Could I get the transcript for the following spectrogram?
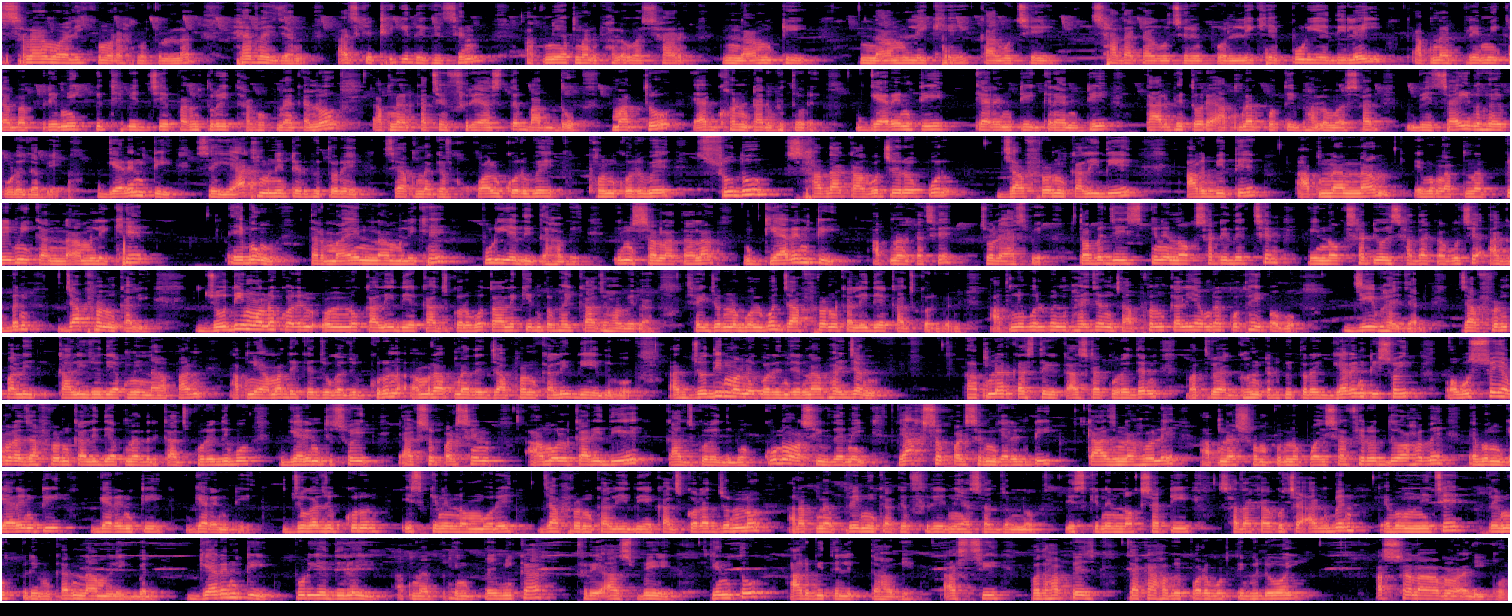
আসসালামু আলাইকুম রহমতুল্লাহ। হ্যাঁ ভাইজান, আজকে ঠিকই দেখেছেন, আপনি আপনার ভালোবাসার নামটি নাম লিখে কাগজে, সাদা কাগজের উপর লিখে পুড়িয়ে দিলেই আপনার প্রেমিকা বা প্রেমিক পৃথিবীর যে প্রান্তরেই থাকুক না কেন আপনার কাছে ফিরে আসতে বাধ্য। মাত্র এক ঘণ্টার ভিতরে। গ্যারেন্টি গ্যারেন্টি গ্যারেন্টি তার ভিতরে আপনার প্রতি ভালোবাসার বেচাইন হয়ে পড়ে যাবে। গ্যারেন্টি, সেই এক মিনিটের ভিতরে সে আপনাকে কল করবে, ফোন করবে, শুধু সাদা কাগজের ওপর জাফরন কালি দিয়ে আরবিতে আপনার নাম এবং আপনার প্রেমিকার নাম লিখে এবং তার মায়ের নাম লিখে পুড়িয়ে দিতে হবে। ইনশাল্লাহ তালা গ্যারেন্টি আপনার কাছে চলে আসবে। তবে যে স্ক্রিনে নকশাটি দেখছেন, এই নকশাটি ওই সাদা কাগজে আঁকবেন জাফরন কালি। যদি মনে করেন অন্য কালি দিয়ে কাজ করব, তাহলে কিন্তু ভাই কাজ হবে না। সেই জন্য বলব জাফরন কালি দিয়ে কাজ করবেন। আপনি বলবেন, ভাইজান, জাফরন কালি আমরা কোথায় পাবো? জি ভাইজান, জাফরন কালি কালি যদি আপনি না পান, আপনি আমাদেরকে যোগাযোগ করুন, আমরা আপনাদের জাফরন কালি দিয়ে দেব। আর যদি মনে করেন যে, না ভাইজান আপনার কাছ থেকে কাজটা করে দেন, মাত্র এক ঘণ্টার ভিতরে গ্যারেন্টি সহিত অবশ্যই আমরা জাফরন কালি দিয়ে আপনাদের কাজ করে দেব। গ্যারেন্টি সহিত একশো পার্সেন্ট আমলকারী দিয়ে কাজ করে দেব, কোনো অসুবিধা নেই। একশো পার্সেন্ট গ্যারেন্টি, কাজ না হলে আপনার সম্পূর্ণ পয়সা ফেরত দেওয়া হবে এবং গ্যারেন্টি গ্যারেন্টি গ্যারেন্টি। যোগাযোগ করুন স্ক্রিনের নম্বরে জাফরন কালি দিয়ে কাজ করার জন্য আর আপনার প্রেমিকাকে ফিরিয়ে নিয়ে আসার জন্য। স্ক্রিনের নকশাটি সাদা কাগজে আঁকবেন এবং নিচে প্রেমিক প্রেমিকার নাম লিখবেন। গ্যারেন্টি পুড়িয়ে দিলেই আপনার প্রেম প্রেমিকা ফিরে আসবে, কিন্তু আরবিতে লিখতে হবে। আসছি খোদা হাফেজ, দেখা হবে পরবর্তী ভিডিওয়। আসসালামু আলাইকুম।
